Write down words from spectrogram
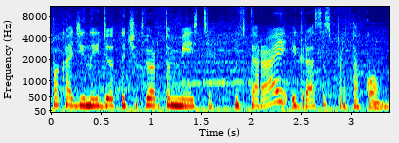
пока Дина идет на четвертом месте, и вторая игра со «Спартаком».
